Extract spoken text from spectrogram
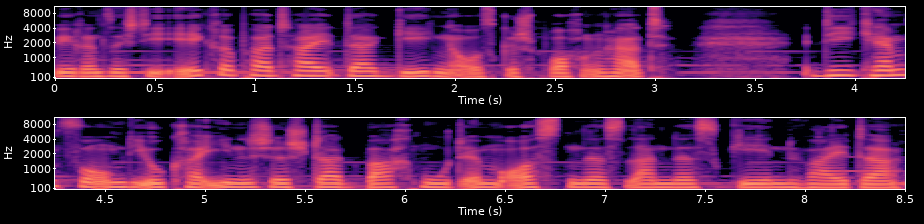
während sich die EKRE-Partei dagegen ausgesprochen hat. Die Kämpfe um die ukrainische Stadt Bachmut im Osten des Landes gehen weiter.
